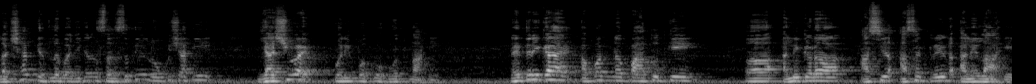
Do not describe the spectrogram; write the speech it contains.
लक्षात घेतलं पाहिजे कारण संसदीय लोकशाही याशिवाय परिपक्व होत नाही. नाहीतरी काय आपण पाहतो की अलीकडं असं असं ट्रेंड आलेला आहे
